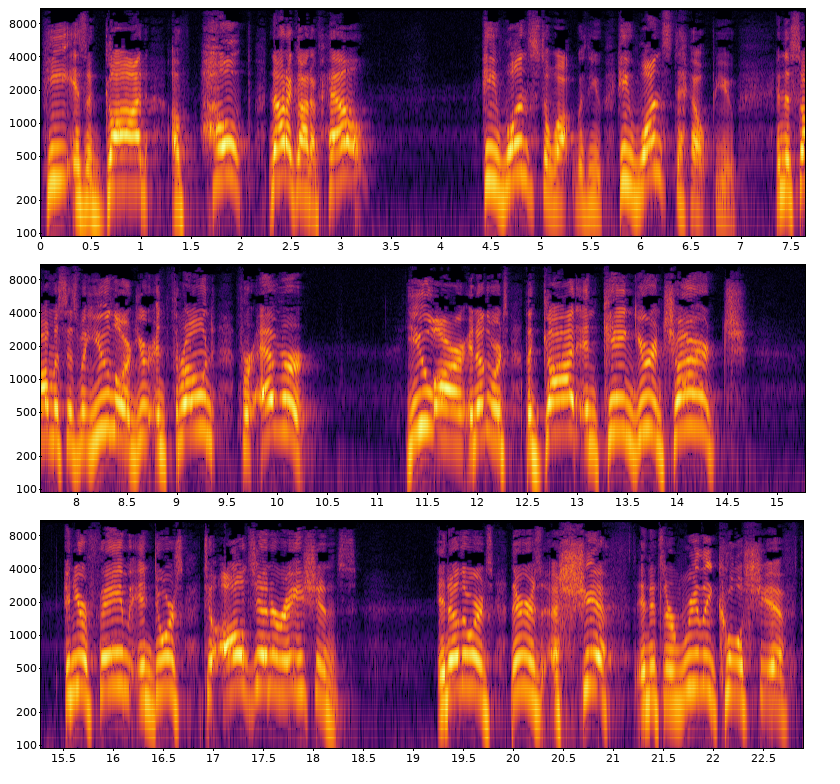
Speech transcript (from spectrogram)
He is a God of hope, not a God of hell. He wants to walk with you. He wants to help you. And the psalmist says, but you, Lord, you're enthroned forever. You are, in other words, the God and King. You're in charge. And your fame endures to all generations. In other words, there is a shift, and it's a really cool shift.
